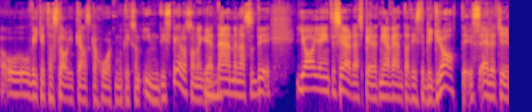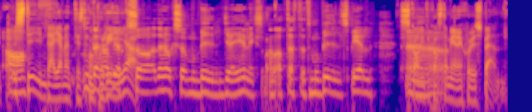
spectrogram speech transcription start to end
Och, och vilket har slagit ganska hårt mot liksom indiespel och sådana grejer. Nej men alltså det, ja jag är intresserad av det här spelet men jag väntar tills det blir gratis. Eller typ Ja. Steam där jag väntar tills det kommer Där på rea. också, där har också mobilgrejen liksom. Att, att ett mobilspel Ska inte eh, kosta mer än sju spänn.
